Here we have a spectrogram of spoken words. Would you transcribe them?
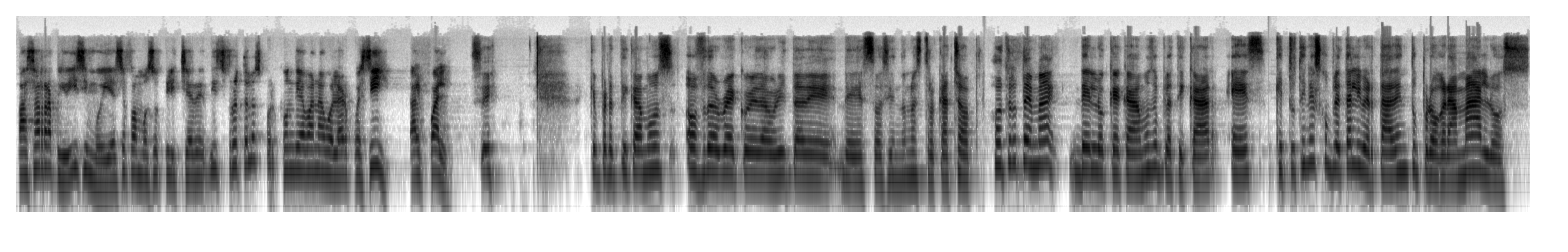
Pasa rapidísimo y ese famoso cliché de disfrútalos porque un día van a volar, pues sí, tal cual. Sí. Que practicamos off the record ahorita de, de eso, haciendo nuestro catch up. Otro tema de lo que acabamos de platicar es que tú tienes completa libertad en tu programa a los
